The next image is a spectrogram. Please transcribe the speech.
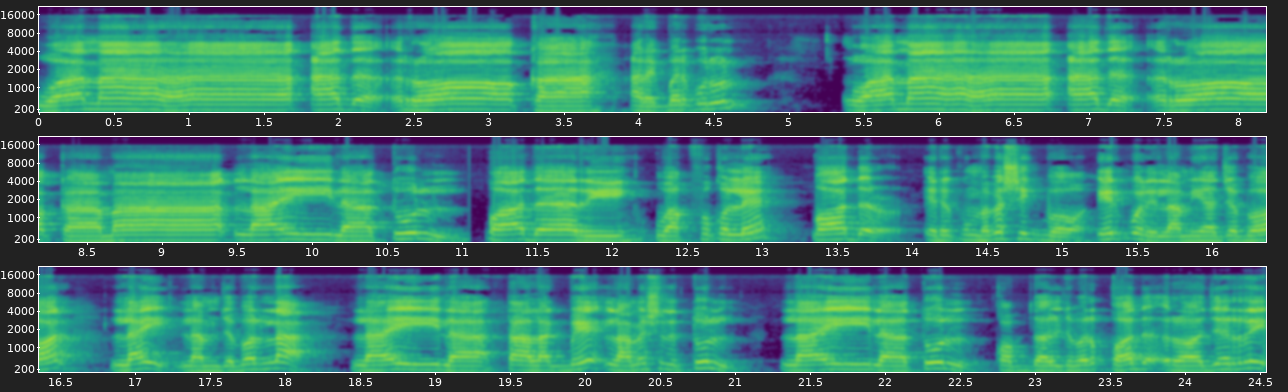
ওয়ামা আদ র কা আরেকবার পড়ুন। ওয়ামা আদ র কামা লাইলাতুল কদরি। ওয়াকফ করলে কদর এরকম ভাবে শিখব। এরপরে লামিয়া জবর লাই, লাম জবর লা। লাইলা, তা লাগবে লামের সাথে তুল। লাইলা তুল কবদাল জবর কদ রজের রি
